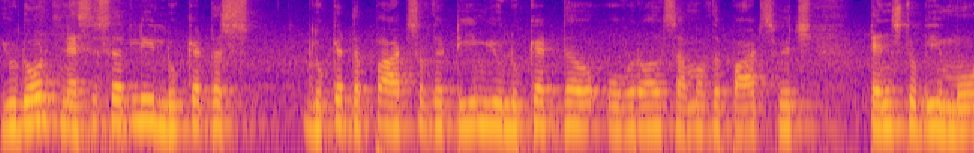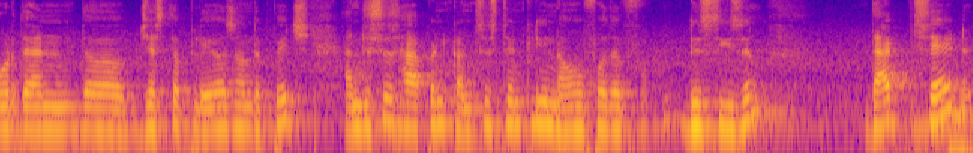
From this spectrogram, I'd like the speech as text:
you don't necessarily look at the look at the parts of the team. You look at the overall sum of the parts, which tends to be more than the just the players on the pitch. And this has happened consistently now for the this season. That said,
